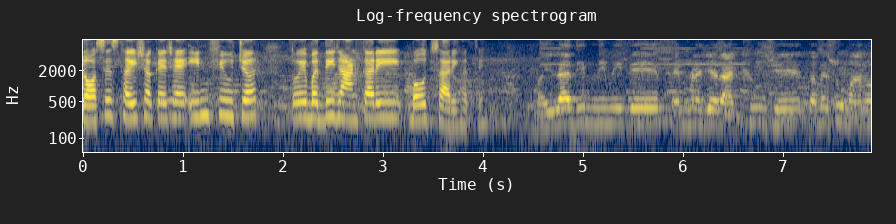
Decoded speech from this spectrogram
લોસીસ થઈ શકે છે ઇન ફ્યુચર તો એ બધી જાણકારી બહુ જ સારી હતી. મહિલા દિન નિમિત્તે એમણે જે રાખ્યું છે, તમે શું માનો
